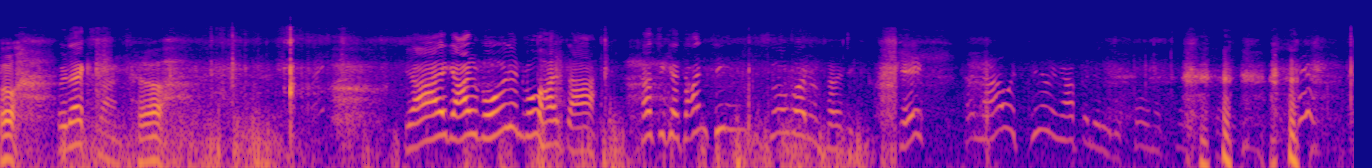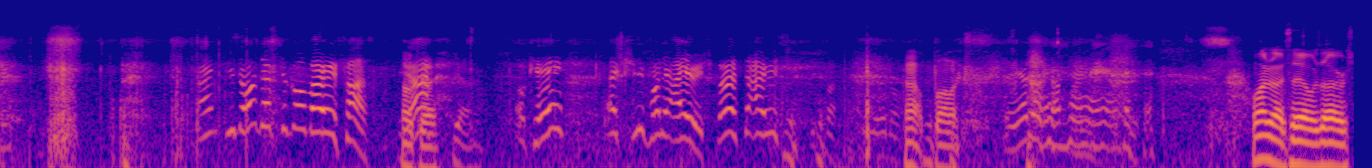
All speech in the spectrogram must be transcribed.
Oh, Relax, man. ja. Ja, egal wo, irgendwo halt da. Kannst dich jetzt anziehen, Snowboard und fertig. Okay? And now it's clearing up a little bit. So and you don't have to go very fast. Yeah? Okay. Okay? Actually for the Irish. First the Irish. Oh, bollocks. what. Why did I say I was Irish?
